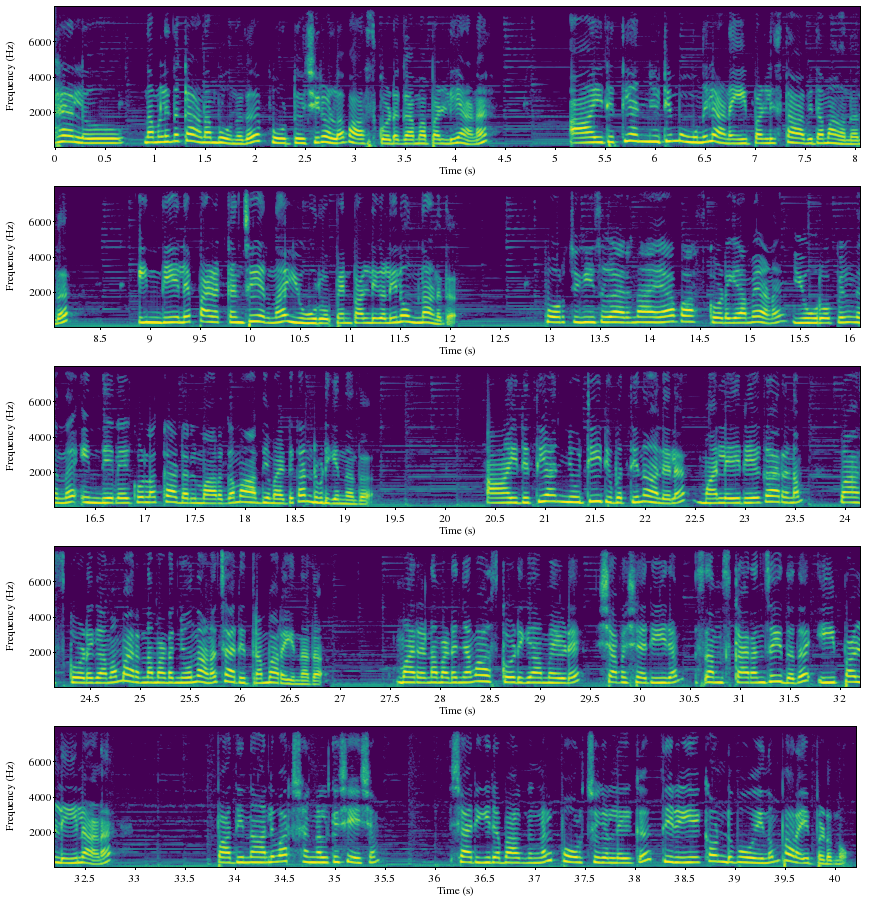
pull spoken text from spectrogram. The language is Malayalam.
ഹലോ നമ്മളിന്ന് കാണാൻ പോകുന്നത് ഫോർട്ടുച്ചിയിലുള്ള വാസ്കോഡഗാമ പള്ളിയാണ് ആയിരത്തി അഞ്ഞൂറ്റി മൂന്നിലാണ് ഈ പള്ളി സ്ഥാപിതമാകുന്നത്. ഇന്ത്യയിലെ പഴക്കം ചേർന്ന യൂറോപ്യൻ പള്ളികളിൽ ഒന്നാണിത്. പോർച്ചുഗീസുകാരനായ വാസ്കോഡഗാമയാണ് യൂറോപ്പിൽ നിന്ന് ഇന്ത്യയിലേക്കുള്ള കടൽ മാർഗം ആദ്യമായിട്ട് കണ്ടുപിടിക്കുന്നത്. ആയിരത്തി അഞ്ഞൂറ്റി ഇരുപത്തിനാലിൽ മലേറിയ കാരണം വാസ്കോഡഗാമ മരണമടഞ്ഞു എന്നാണ് ചരിത്രം പറയുന്നത്. മരണമടഞ്ഞ വാസ്കോഡിഗാമയുടെ ശവശരീരം സംസ്കാരം ചെയ്തത് ഈ പള്ളിയിലാണ്. പതിനാല് വർഷങ്ങൾക്ക് ശേഷം ശരീരഭാഗങ്ങൾ പോർച്ചുഗലിലേക്ക് തിരികെ കൊണ്ടുപോയെന്നും പറയപ്പെടുന്നു.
